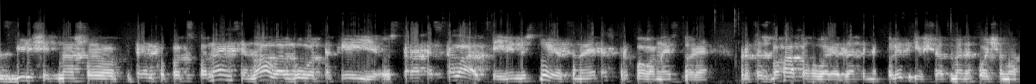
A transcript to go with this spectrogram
збільшить нашу підтримку по експоненті. Ну але був такий страх ескалації. Він існує. Це не якась прихована історія. Про це ж багато говорять західних політиків, що ми не хочемо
